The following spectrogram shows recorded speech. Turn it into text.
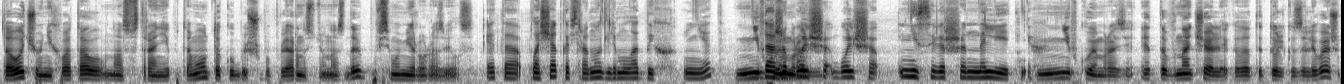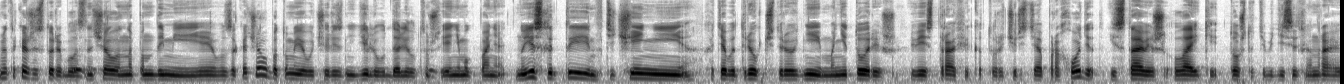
Того, чего не хватало у нас в стране. И потому он такую большую популярность у нас, да, и по всему миру развился. Это площадка все равно для молодых, нет? Ни в Даже коем больше, разе. больше несовершеннолетних. Ни в коем разе. Это в начале, когда ты только заливаешь. У меня такая же история была. Сначала на пандемии я его закачал, потом я его через неделю удалил, потому что я не мог понять. Но если ты в течение хотя бы трех-четырех дней мониторишь весь трафик, который через тебя проходит, и ставишь лайки, то, что тебе действительно нравится,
